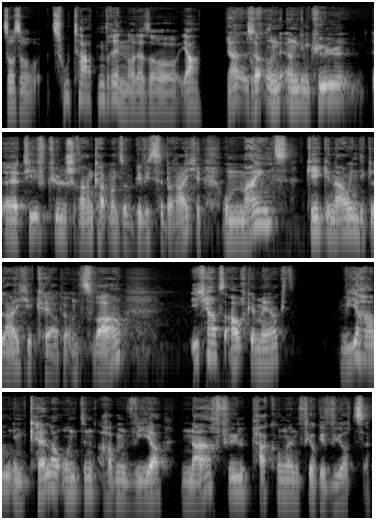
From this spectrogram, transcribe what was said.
so, so Zutaten drin oder so, ja. Ja, so, und, und im Kühl, äh, Tiefkühlschrank hat man so gewisse Bereiche. Und meins geht genau in die gleiche Kerbe. Und zwar, ich habe es auch gemerkt, wir haben im Keller unten haben wir Nachfüllpackungen für Gewürze.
